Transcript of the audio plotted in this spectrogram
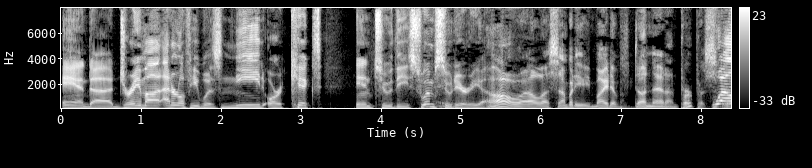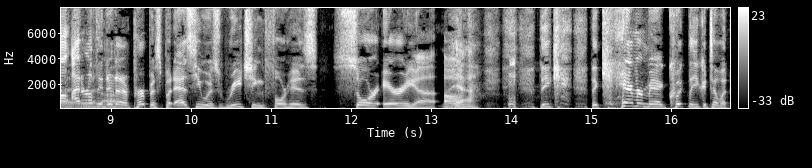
and uh, Draymond. I don't know if he was kneed or kicked into the swimsuit area. Oh well, uh, somebody might have done that on purpose. Well, Uh, I don't know if they did uh, it on purpose, but as he was reaching for his sore area. Of Yeah. the the cameraman quickly you could tell what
